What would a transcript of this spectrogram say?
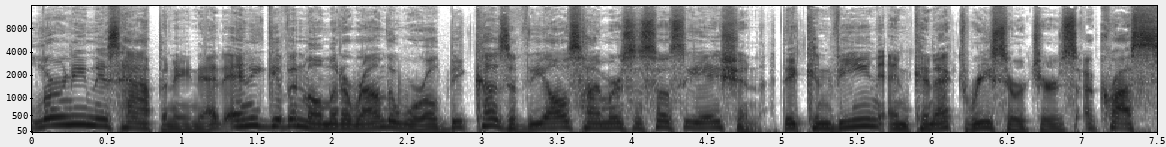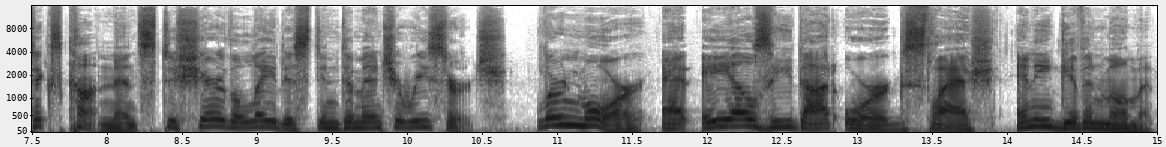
Learning is happening at any given moment around the world because of the Alzheimer's Association. They convene and connect researchers across six continents to share the latest in dementia research. Learn more at alz.org slash any given moment.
